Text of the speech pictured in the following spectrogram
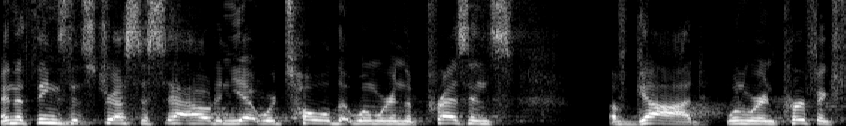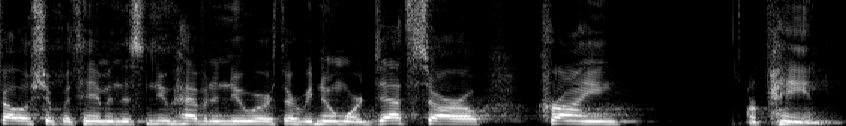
and the things that stress us out. And yet we're told that when we're in the presence of God, when we're in perfect fellowship with Him in this new heaven and new earth, there will be no more death, sorrow, crying, or pain,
